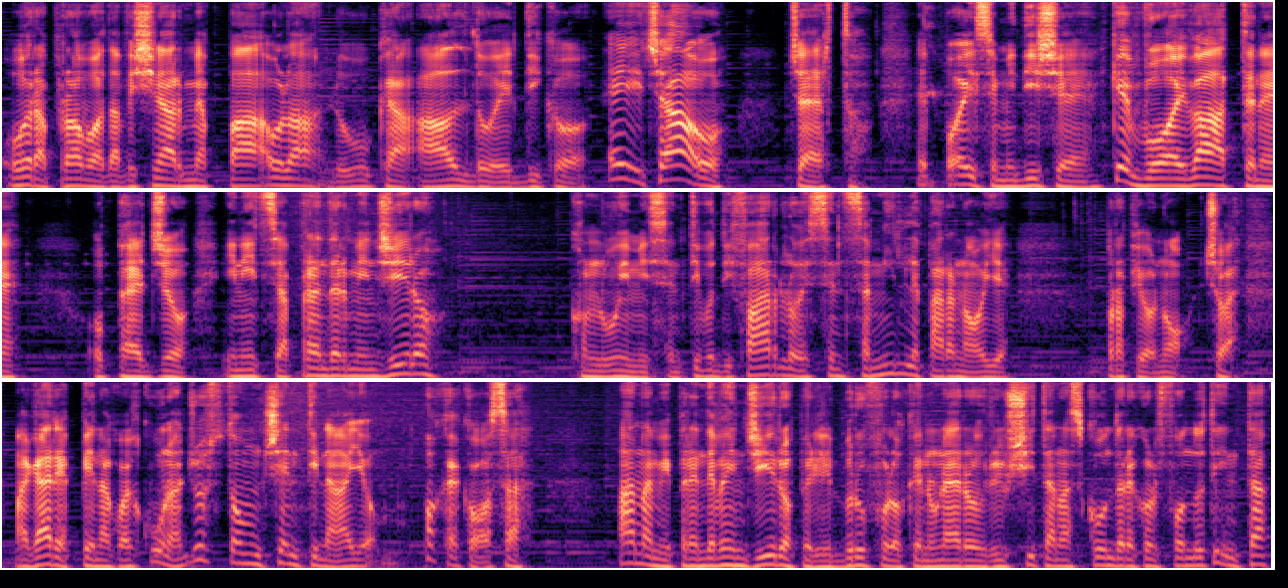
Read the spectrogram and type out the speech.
ora provo ad avvicinarmi a Paola, Luca, Aldo e dico, ehi ciao! Certo, e poi se mi dice che vuoi, vattene, o peggio, inizia a prendermi in giro, con lui mi sentivo di farlo e senza mille paranoie. Proprio no, cioè, magari appena qualcuna, giusto un centinaio, poca cosa. Anna mi prendeva in giro per il brufolo che non ero riuscita a nascondere col fondotinta?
